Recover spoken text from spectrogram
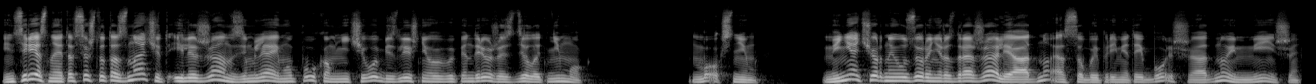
Интересно, это все что-то значит, или Жан, земля ему пухом, ничего без лишнего выпендрежа сделать не мог? Бог с ним. Меня черные узоры не раздражали, а одной особой приметой больше, а одной меньше.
